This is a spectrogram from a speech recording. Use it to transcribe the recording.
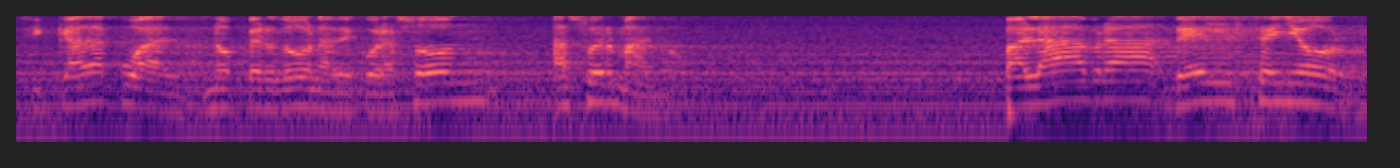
si cada cual no perdona de corazón a su hermano. Palabra del Señor.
